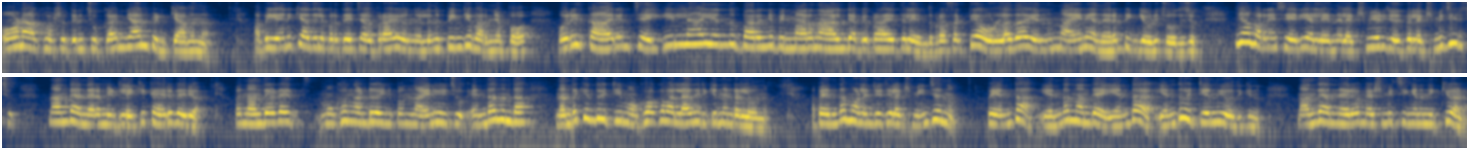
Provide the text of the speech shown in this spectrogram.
ഓണാഘോഷത്തിന് ചുക്കാൻ ഞാൻ പിടിക്കാമെന്ന്. അപ്പോൾ എനിക്ക് അതിൽ പ്രത്യേകിച്ച് അഭിപ്രായമൊന്നുമില്ലെന്ന് പിങ്കി പറഞ്ഞപ്പോൾ ഒരു കാര്യം ചെയ്യില്ല എന്ന് പറഞ്ഞ് പിന്മാറുന്ന ആളിന്റെ അഭിപ്രായത്തിൽ എന്ത് പ്രസക്തിയാണ് ഉള്ളത് എന്ന് നയനെ അന്നേരം പിങ്കിയോട് ചോദിച്ചു. ഞാൻ പറഞ്ഞ ശരിയല്ലേ എന്ന് ലക്ഷ്മിയോട് ചോദിച്ചപ്പോൾ ലക്ഷ്മി ചിരിച്ചു. നന്ദ അന്നേരം വീട്ടിലേക്ക് കയറി വരിക. അപ്പം നന്ദയുടെ മുഖം കണ്ടു കഴിഞ്ഞപ്പം നയന ചോദിച്ചു എന്താ നന്ദ? നന്ദയ്ക്ക് എന്ത് പറ്റി? മുഖമൊക്കെ വല്ലാതെ ഇരിക്കുന്നുണ്ടല്ലോ എന്ന്. അപ്പോൾ എന്താ മോളെന്ന് ചോദിച്ചു ലക്ഷ്മിയും ചെന്നു. അപ്പോൾ എന്താ? എന്താ നന്ദേ? എന്താ? എന്ത് പറ്റിയെന്ന് ചോദിക്കുന്നു. നന്ദ അന്നേരവും വിഷമിച്ച് ഇങ്ങനെ നിൽക്കുവാണ്.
